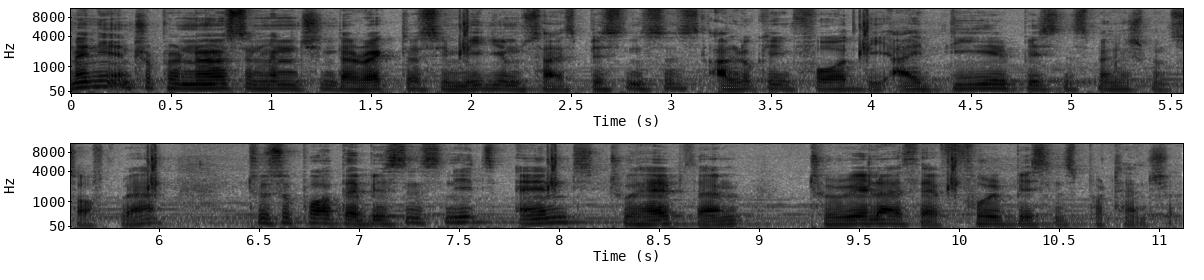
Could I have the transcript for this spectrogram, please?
Many entrepreneurs and managing directors in medium-sized businesses are looking for the ideal business management software to support their business needs and to help them to realize their full business potential.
